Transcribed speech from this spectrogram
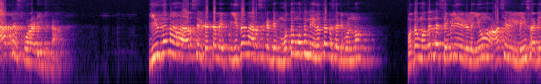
டாக்டர்ஸ் போராடிட்டு இருக்கான். இதுதானே அரசியல் கட்டமைப்பு இதுதானே அரசு கட்டமைப்பு. முத முதல்ல இதைத்தானே சரி பண்ணும் முத முதல்ல செவிலியர்களையும் ஆசிரியர்களையும் சரி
